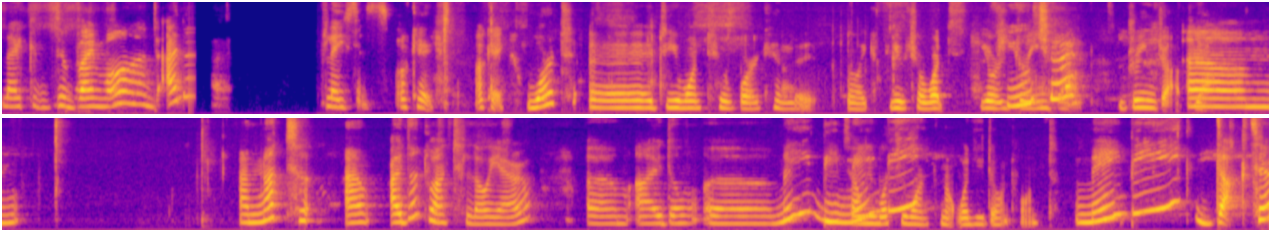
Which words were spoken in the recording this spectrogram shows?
like Dubai Mall. I don't places. Okay, okay. What uh do you want to work in the like future? What's your dream Future? job? Dream job. yeah. Um, I'm not. I I don't want lawyer. Um, I don't. Uh, maybe Tell me what you want, not what you don't want. maybe doctor.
